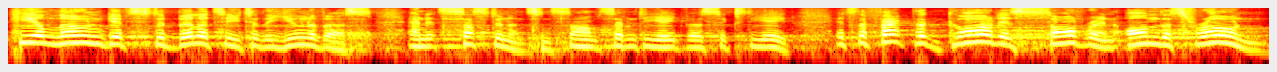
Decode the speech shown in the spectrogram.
He alone gives stability to the universe and its sustenance in Psalm 78, verse 68. It's the fact that God is sovereign on the throne.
